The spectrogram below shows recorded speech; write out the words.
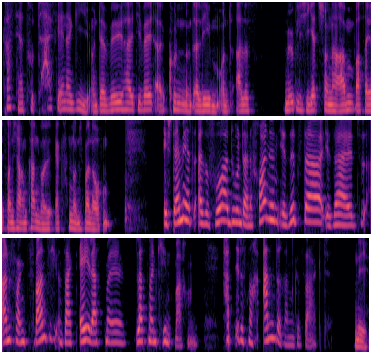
krass, der hat total viel Energie und der will halt die Welt erkunden und erleben und alles Mögliche jetzt schon haben, was er jetzt noch nicht haben kann, weil er kann noch nicht mal laufen. Ich stelle mir jetzt also vor, du und deine Freundin, ihr sitzt da, ihr seid Anfang 20 und sagt, ey, lasst mal, lasst mein Kind machen. Habt ihr das noch anderen gesagt? Nee.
